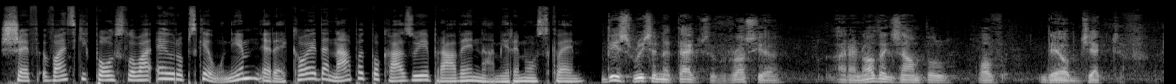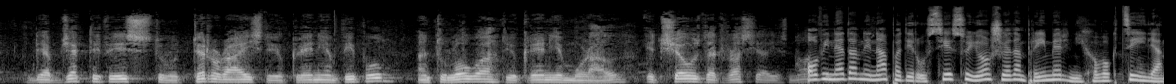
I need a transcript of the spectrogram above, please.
šef vanjskih poslova Europske unije, rekao je da napad pokazuje prave namjere Moskve. These recent attacks of Russia are another example of their objective. The objective is to terrorize the Ukrainian people Ovi nedavni napadi Rusije su još jedan primjer njihovog cilja.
